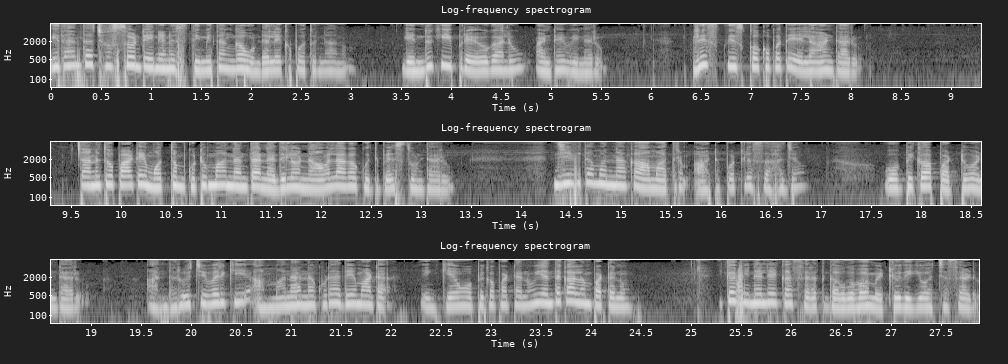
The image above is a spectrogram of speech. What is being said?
ఇదంతా చూస్తుంటే నేను స్థిమితంగా ఉండలేకపోతున్నాను. ఎందుకు ఈ ప్రయోగాలు అంటే వినరు. రిస్క్ తీసుకోకపోతే ఎలా అంటారు? తనతో పాటే మొత్తం కుటుంబాన్నంతా నదిలో నావలాగా కుదిపేస్తుంటారు. జీవితం అన్నాక ఆ మాత్రం ఆటుపొట్లు సహజం. ఓపిక పట్టు అంటారు. అందరూ చివరికి అమ్మ నాన్న కూడా అదే మాట. ఇంకేం ఓపిక పట్టను? ఎంతకాలం పట్టను? ఇక వినలేక శరత్ గబగబా మెట్లు దిగి వచ్చేశాడు.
